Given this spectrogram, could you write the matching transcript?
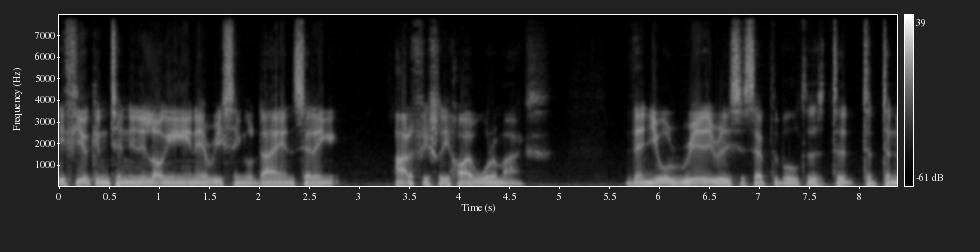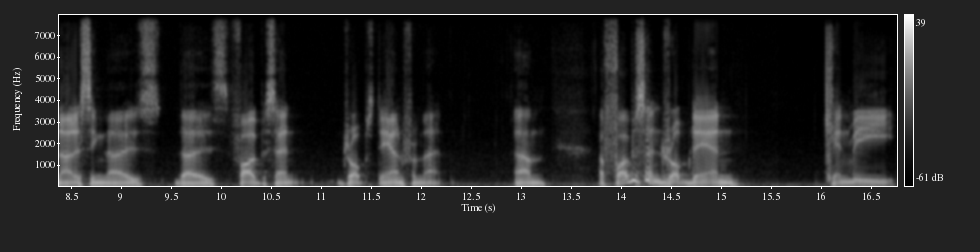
if you're continually logging in every single day and setting artificially high watermarks, then you're really, really susceptible to, to, to, to noticing those those five percent drops down from that. Um, a five percent drop down can be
